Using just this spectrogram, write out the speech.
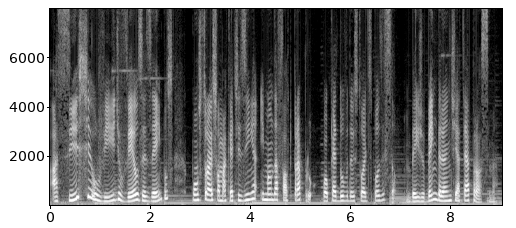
Assiste o vídeo, vê os exemplos, constrói sua maquetezinha e manda foto para Pro. Qualquer dúvida eu estou à disposição. Um beijo bem grande e até a próxima.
